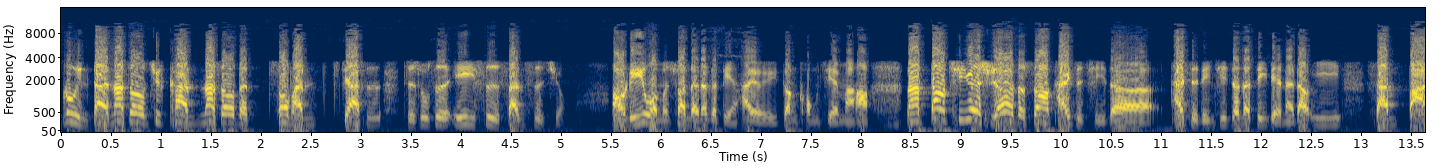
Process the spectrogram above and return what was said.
录影带，那时候去看那时候的收盘。价值指数是一四三四九，哦，离我们算的那个点还有一段空间嘛哈。那到七月十二的时候，台子期的台子零七真的低点来到一三八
